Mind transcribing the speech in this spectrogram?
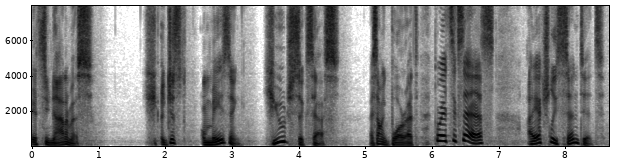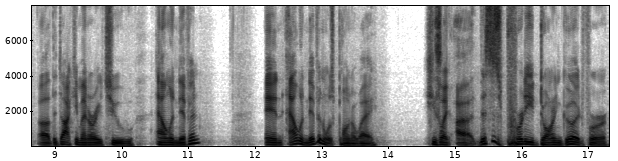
it's unanimous. Just amazing. Huge success. I sound like Borat. Great success. I actually sent it, uh, the documentary, to Alan Niven, and Alan Niven was blown away. He's like, uh, "This is pretty darn good for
